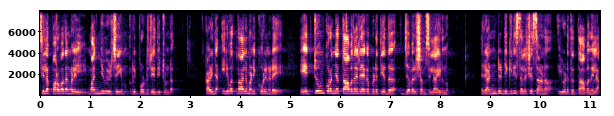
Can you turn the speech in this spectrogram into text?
ചില പർവതങ്ങളിൽ മഞ്ഞുവീഴ്ചയും റിപ്പോർട്ട് ചെയ്തിട്ടുണ്ട്. കഴിഞ്ഞ ഇരുപത്തിനാല് മണിക്കൂറിനിടെ ഏറ്റവും കുറഞ്ഞ താപനില രേഖപ്പെടുത്തിയത് ജബൽ ഷംസിലായിരുന്നു. രണ്ട് ഡിഗ്രി സെൽഷ്യസാണ് ഇവിടുത്തെ താപനില.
